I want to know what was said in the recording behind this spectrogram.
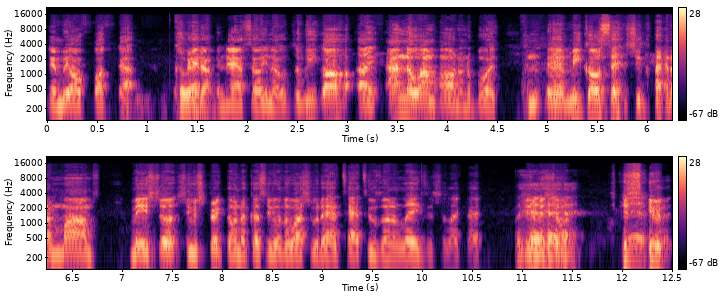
then we all fucked up straight up and down. So you know, so we all. I, I know I'm hard on the boys. And, uh, Miko said she glad her mom's made sure she was strict on her because she otherwise she would have had tattoos on her legs and shit like that. She would have Yeah. she would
